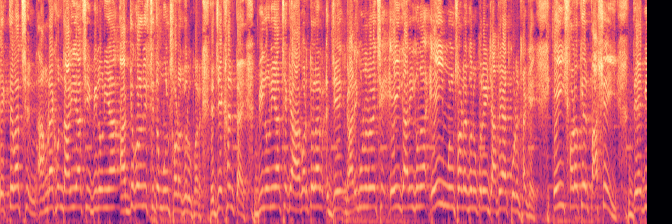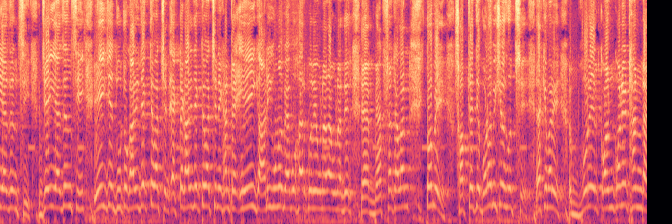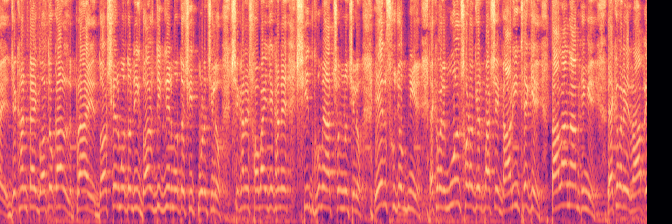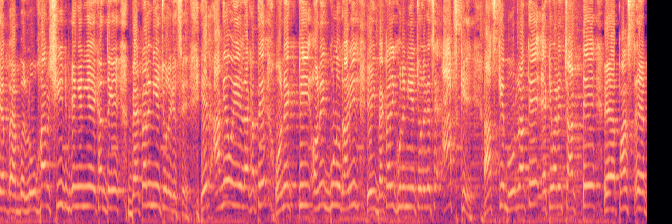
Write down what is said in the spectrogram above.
দেখতে পাচ্ছেন, আমরা এখন দাঁড়িয়ে আছি বিলোনিয়া আর্যকরণী স্থিত মূল সড়কের উপর। যেখানটায় বিলোনিয়া থেকে আগরতলার যে গাড়িগুলো রয়েছে, এই গাড়িগুলো এই মূল সড়কের উপরেই যাতায়াত করে থাকে। এই সড়কের পাশেই দেবী এজেন্সি। যেই এজেন্সি, এই যে দুটো গাড়ি দেখতে পাচ্ছেন, একটা গাড়ি দেখতে পাচ্ছেন এখানটায়, এই গাড়িগুলো ব্যবহার করে ওনারা ওনাদের ব্যবসা চালান। তবে সবচাইতে বড় বিষয় হচ্ছে, একেবারে ভোরের কনকনে ঠান্ডায় যেখানটায় গতকাল প্রায় দশের মতো দশ ডিগ্রির মতো শীত পড়েছিল। সেখানে সবাই যেখানে শীত ঘুমে আচ্ছন্ন ছিল, এর সুযোগ নিয়ে একেবারে মূল সড়কের পাশে গাড়ি থেকে তালা না ভেঙে একেবারে লোহার শীট ভেঙে নিয়ে এখান থেকে ব্যাটারি নিয়ে চলে গেছে। এর আগেও এই এলাকাতে অনেকটি অনেকগুলো গাড়ির এই ব্যাটারি খুলে নিয়ে চলে গেছে। আজকে আজকে ভোর রাতে একেবারে চারটে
